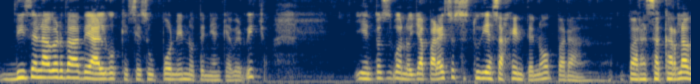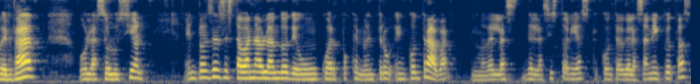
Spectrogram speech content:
dicen la verdad de algo que se supone no tenían que haber dicho. Y entonces, bueno, ya para eso se estudia esa gente, ¿no? Para, para sacar la verdad o la solución. Entonces estaban hablando de un cuerpo que no entró, encontraban, una de las, de las historias que conté, de las anécdotas,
